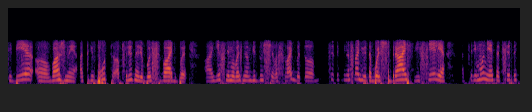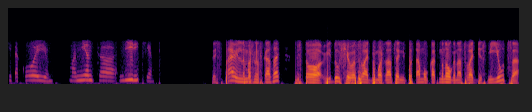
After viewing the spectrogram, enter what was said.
себе э, важный атрибут абсолютно любой свадьбы. А если мы возьмем ведущего свадьбы, то все-таки на свадьбе это больше драйв, веселье, а церемония это все-таки такой момент э, лирики. То есть правильно можно сказать, что ведущего свадьбы можно оценить по тому, как много на свадьбе смеются,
